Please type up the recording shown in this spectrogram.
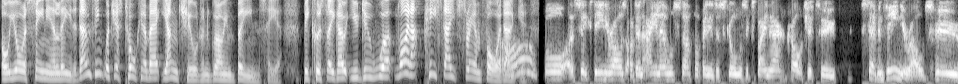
or you're a senior leader, don't think we're just talking about young children growing beans here because they go, you do work right up key stage three and four, don't you? Oh, For uh, 16 year olds, I've done A level stuff. I've been into schools explaining agriculture to 17 year olds who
